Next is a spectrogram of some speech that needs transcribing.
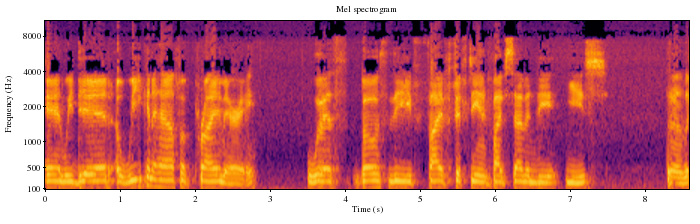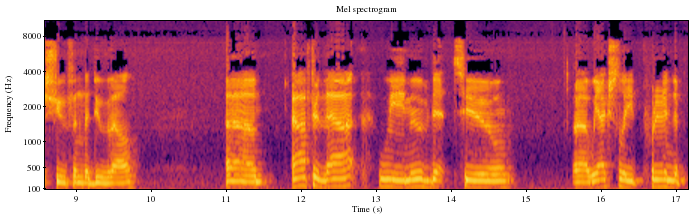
and we did a week and a half of primary with both the 550 and 570 yeasts, the La Chouffe and the Duvel. Um, after that, we moved it to. Uh, we actually put it into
